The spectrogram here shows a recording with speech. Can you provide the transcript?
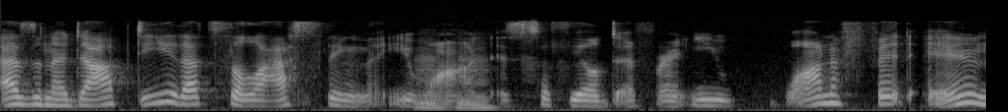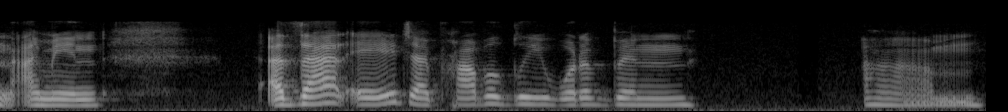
as an adoptee, that's the last thing that you mm-hmm. want is to feel different. You want to fit in. I mean, at that age, I probably would have been um,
